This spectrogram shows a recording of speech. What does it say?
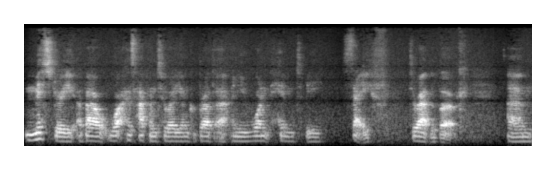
mystery about what has happened to her younger brother, and you want him to be safe throughout the book. Um,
